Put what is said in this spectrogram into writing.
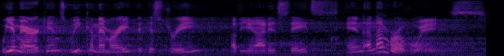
We Americans, we commemorate the history of the United States in a number of ways.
